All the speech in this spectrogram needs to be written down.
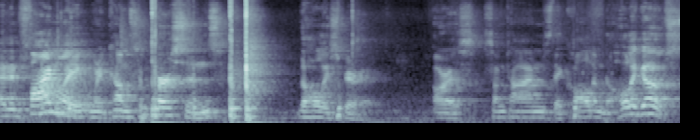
And then finally, when it comes to persons, the Holy Spirit, or as sometimes they call him, the Holy Ghost.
